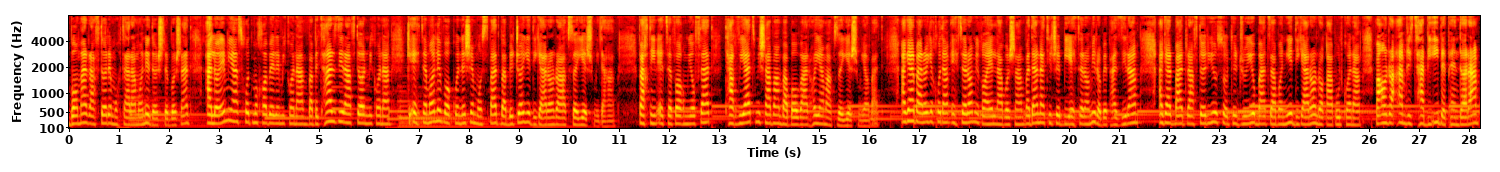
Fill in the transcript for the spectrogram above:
با من رفتار محترمانه داشته باشند علائمی از خود مخابره می کنم و به طرزی رفتار می کنم که احتمال واکنش مثبت و به جای دیگران را افزایش می دهم. وقتی این اتفاق میافتد تقویت می‌شوم و باورهایم افزایش مییابد اگر برای خودم احترامی قائل نباشم و در نتیجه بی احترامی را بپذیرم اگر بدرفتاری و سلطه‌جویی و بدزبانی دیگران را قبول کنم و آن را امری طبیعی بپندارم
